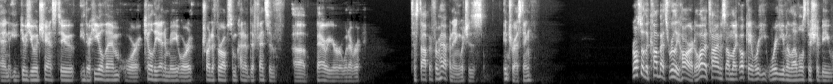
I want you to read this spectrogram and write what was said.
And it gives you a chance to either heal them or kill the enemy or try to throw up some kind of defensive uh, barrier or whatever to stop it from happening, which is interesting. But also, the combat's really hard. A lot of times, I'm like, okay, we're we're even levels. This should be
